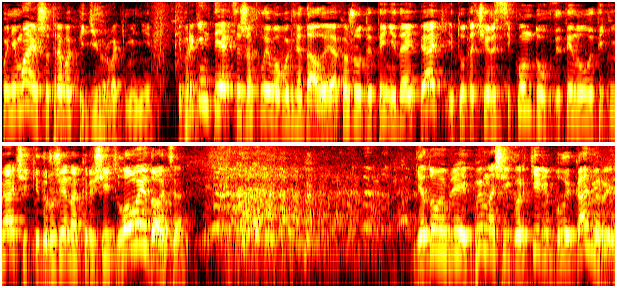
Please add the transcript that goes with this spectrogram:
розуміє, що треба підігрувати мені. І прикиньте, як це жахливо виглядало. Я кажу дитині дай 5, і тут через секунду в дитину летить м'ячик, і дружина кричить: Лови, доця! Я думаю, бля, якби в нашій квартирі були камери,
